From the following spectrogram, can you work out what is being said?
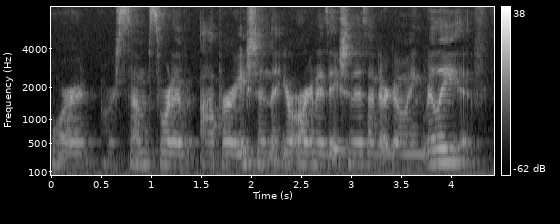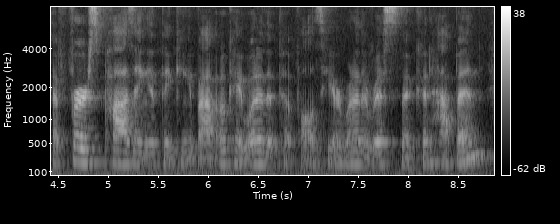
or or some sort of operation that your organization is undergoing really at first pausing and thinking about okay what are the pitfalls here what are the risks that could happen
